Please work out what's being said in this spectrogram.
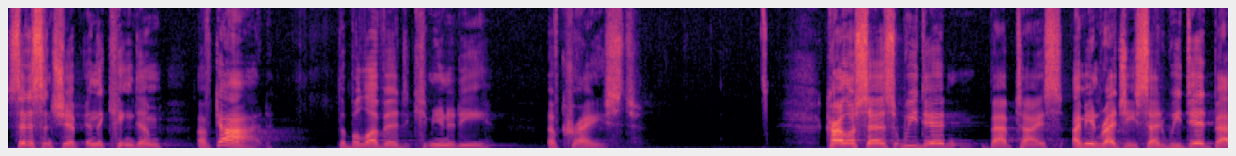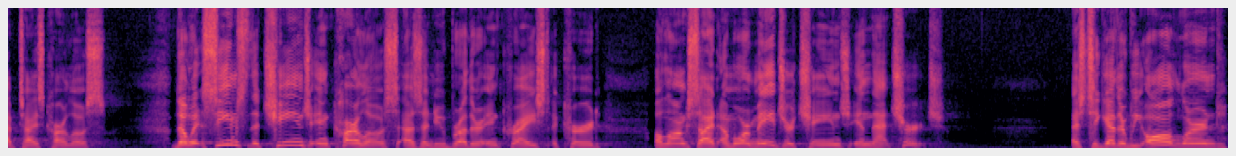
citizenship in the kingdom of God, the beloved community of Christ. Carlos says, We did baptize. I mean, Reggie said, We did baptize Carlos. Though it seems the change in Carlos as a new brother in Christ occurred alongside a more major change in that church. As together we all learned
